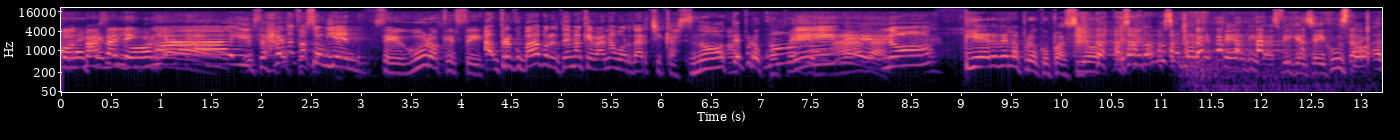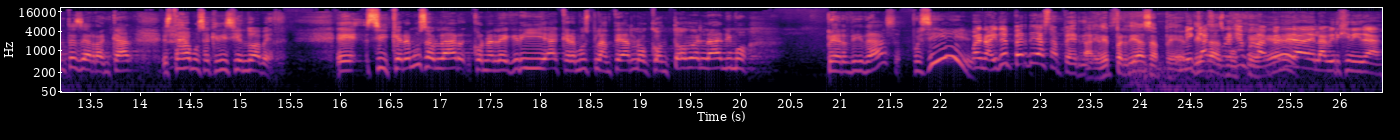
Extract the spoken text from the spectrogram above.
con más alegría. Ay, me la paso bien. Seguro que sí. Ah, Preocupada por el tema que van a abordar, chicas. No te preocupes de ¿Eh? nada. No. Pierde la preocupación. Es que vamos a hablar de pérdidas, fíjense. Y justo antes de arrancar, estábamos aquí diciendo, a ver, eh, si queremos hablar con alegría, queremos plantearlo con todo el ánimo, ¿pérdidas? Pues sí. Bueno, hay de pérdidas a pérdidas. Hay de pérdidas a En pérdidas, mi caso, por ejemplo, la mujer. pérdida de la virginidad.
